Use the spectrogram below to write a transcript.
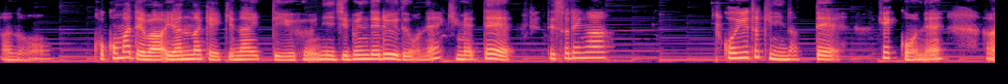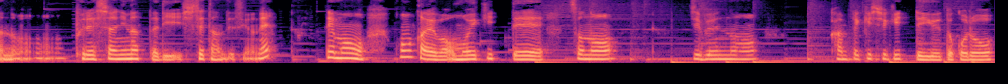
あの、ここまではやんなきゃいけないっていう風に自分でルールをね、決めて、で、それが、こういう時になって、結構ね、あの、プレッシャーになったりしてたんですよね。でも、今回は思い切って、その自分の完璧主義っていうところを、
